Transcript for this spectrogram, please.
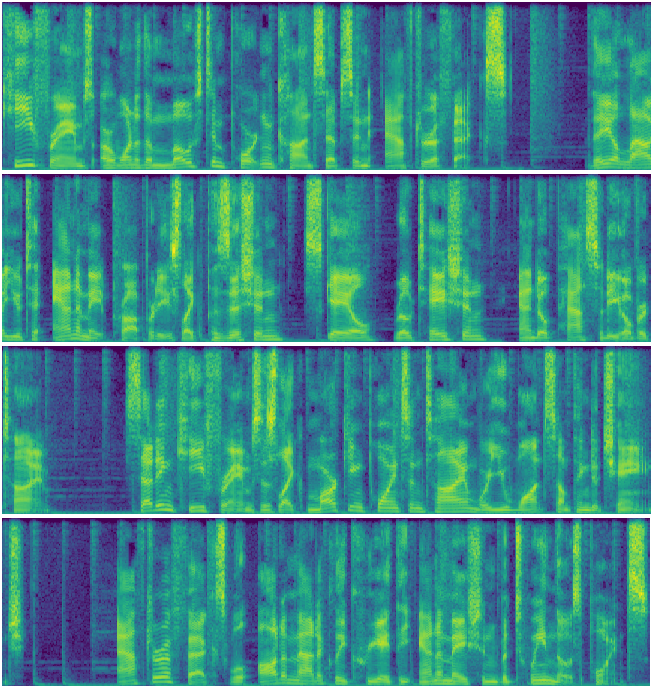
Keyframes are one of the most important concepts in After Effects. They allow you to animate properties like position, scale, rotation, and opacity over time. Setting keyframes is like marking points in time where you want something to change. After Effects will automatically create the animation between those points.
